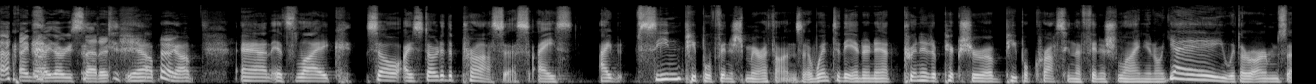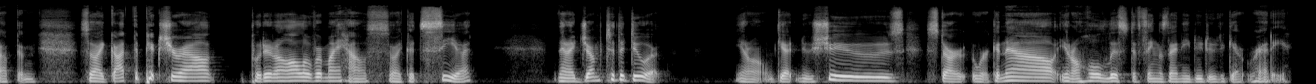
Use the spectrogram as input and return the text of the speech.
I know I already said it. yeah, yeah, and it's like, so I started the process. I I've seen people finish marathons. I went to the internet, printed a picture of people crossing the finish line, you know, yay, with their arms up. And so I got the picture out, put it all over my house so I could see it. Then I jumped to the do it you know, get new shoes, start working out, you know, a whole list of things I need to do to get ready.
